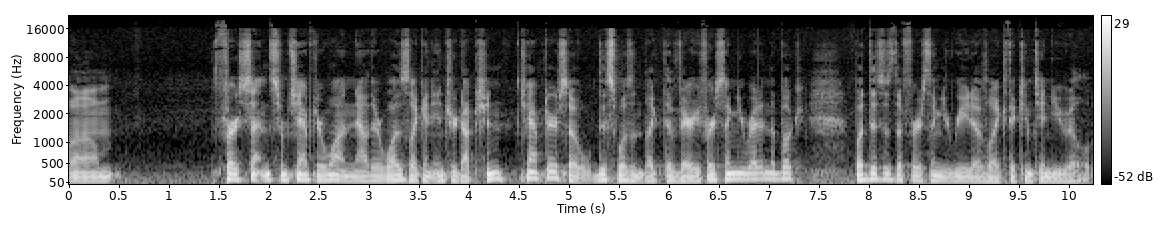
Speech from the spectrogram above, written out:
Um, first sentence from chapter one. Now there was like an introduction chapter, so this wasn't like the very first thing you read in the book, but this is the first thing you read of like the continual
